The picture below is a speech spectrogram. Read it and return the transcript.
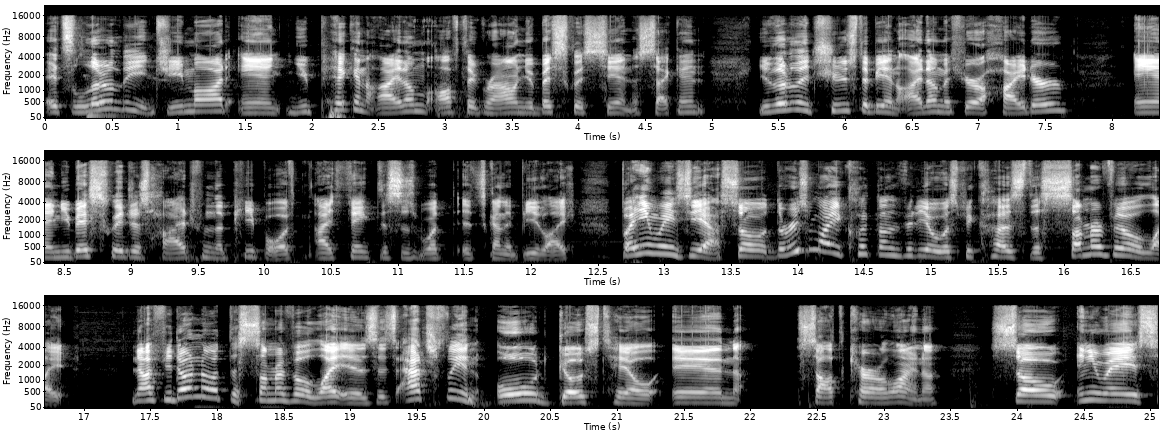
it's literally Gmod, and you pick an item off the ground. You'll basically see it in a second. You literally choose to be an item if you're a hider, and you basically just hide from the people. If, I think this is what it's going to be like. But anyways, yeah, so the reason why you clicked on the video was because the Summerville Light. Now, if you don't know what the Summerville Light is, it's actually an old ghost tale in South Carolina. So, anyways,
